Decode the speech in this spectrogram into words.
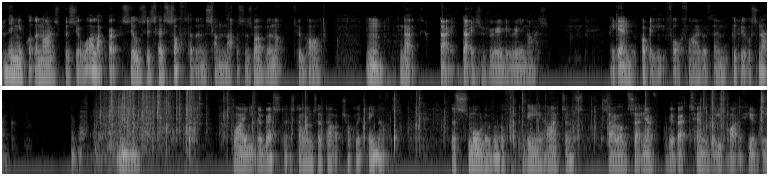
then you've got the nice Bazil. What I like about Bazils is they're softer than some nuts as well. They're not too hard. Mm, that that that is really really nice. Again, probably eat four or five of them. Good little snack. Mm why the rest, let's go on to dark chocolate peanuts. The smaller of the items. So I'll certainly have probably about 10 of these, quite a few of these.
